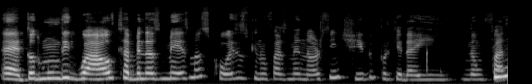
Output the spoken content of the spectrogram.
É, todo mundo igual, sabendo as mesmas coisas, o que não faz o menor sentido, porque daí não faz.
